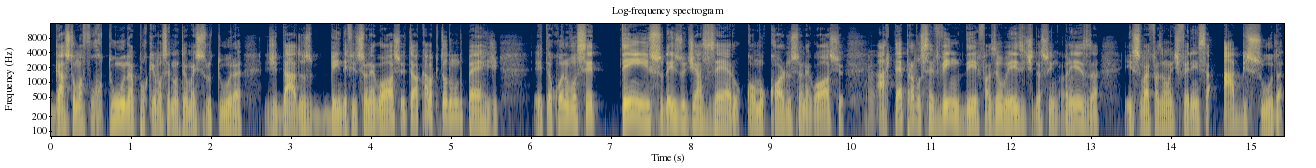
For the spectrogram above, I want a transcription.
gastou uma fortuna porque você não tem uma estrutura de dados bem definida do seu negócio, então acaba que todo mundo perde. Então, quando você tem isso desde o dia zero como core do seu negócio, É. até para você vender, fazer o exit da sua empresa, isso vai fazer uma diferença absurda.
